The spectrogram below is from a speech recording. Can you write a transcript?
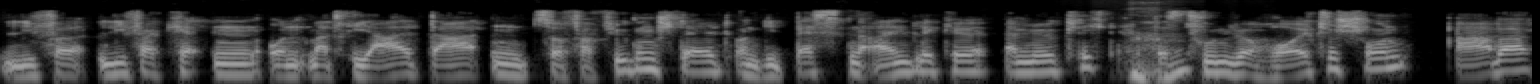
Liefer Lieferketten und Materialdaten zur Verfügung stellt und die besten Einblicke ermöglicht. Aha. Das tun wir heute schon, aber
